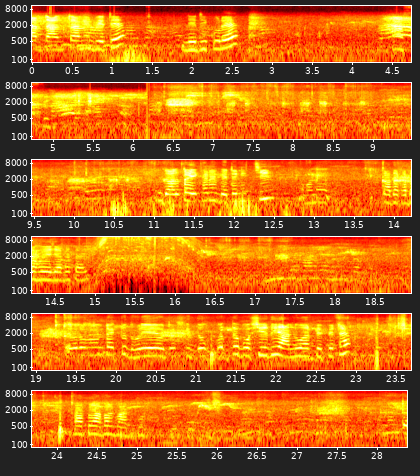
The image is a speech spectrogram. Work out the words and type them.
আর ডালটা আমি বেটে রেডি করে আসছি ডালটা এখানে বেটে নিচ্ছি মানে কাদা কাদা হয়ে যাবে তাই। এবার উনুনটা একটু ধরে ওটা সিদ্ধ করতে বসিয়ে দিই আলু আর পেঁপেটা, তারপরে আবার বাটবো। উনুনটা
